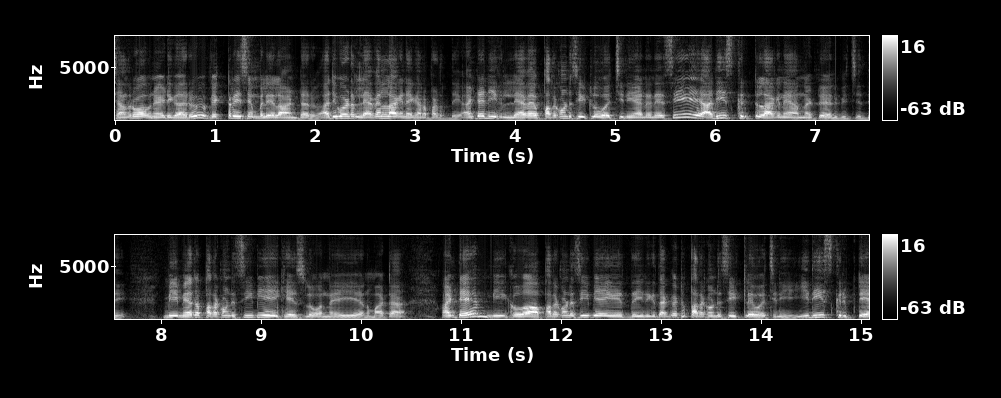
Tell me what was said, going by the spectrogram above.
చంద్రబాబు నాయుడు గారు విక్టరీ సింబల్ ఇలా అంటారు. అది కూడా లెవెన్ లాగానే కనపడుద్ది. అంటే నీకు లెవెన్ పదకొండు సీట్లు వచ్చినాయి అని అనేసి అది స్క్రిప్ట్ లాగానే అన్నట్టు అనిపించింది. మీ మీద పదకొండు సిబిఐ కేసులు ఉన్నాయి అనమాట అంటే మీకు ఆ పదకొండు సిబిఐ దీనికి తగ్గట్టు పదకొండు సీట్లే వచ్చినాయి. ఇది స్క్రిప్టే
